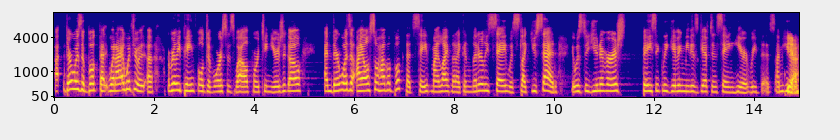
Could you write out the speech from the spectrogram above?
I there was a book that when i went through a, a really painful divorce as well 14 years ago and there was a, I also have a book that saved my life that i can literally say was like you said it was the universe basically giving me this gift and saying here read this. I'm here. Yeah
